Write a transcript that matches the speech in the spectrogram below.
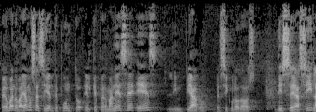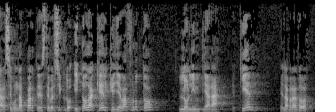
Pero bueno, vayamos al siguiente punto. El que permanece es limpiado. Versículo 2. Dice así la segunda parte de este versículo, y todo aquel que lleva fruto lo limpiará. ¿Quién? El labrador,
